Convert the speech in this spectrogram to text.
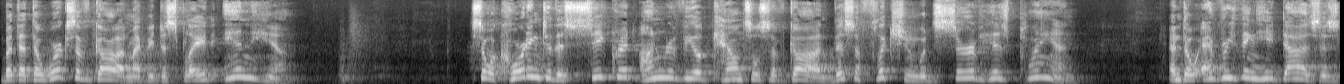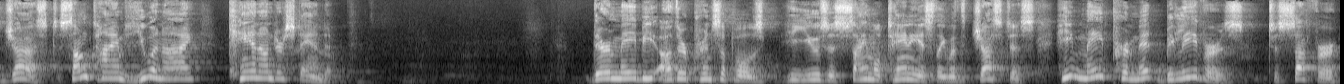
but that the works of God might be displayed in him. So, according to the secret, unrevealed counsels of God, this affliction would serve his plan. And though everything he does is just, sometimes you and I can't understand it. There may be other principles he uses simultaneously with justice. He may permit believers to suffer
